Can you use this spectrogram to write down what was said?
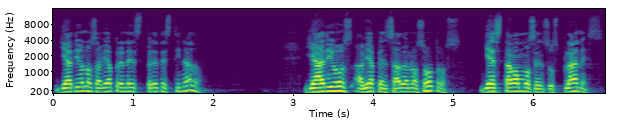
ya Dios nos había predestinado. Ya Dios había pensado en nosotros. Ya estábamos en sus planes.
